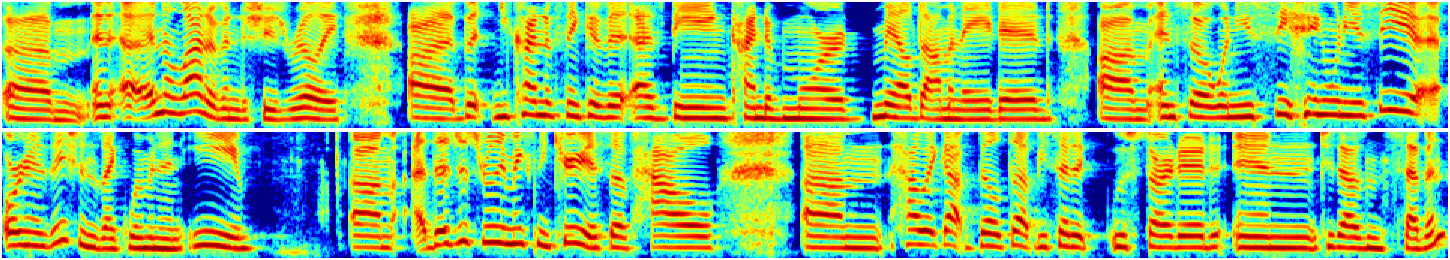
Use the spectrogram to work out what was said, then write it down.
um, and in a lot of industries really, uh, but you kind of think of it as being kind of more male dominated. Um, and so when you see when you see organizations like Women in E. Um, that just really makes me curious of how um, how it got built up. You said it was started in 2007.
